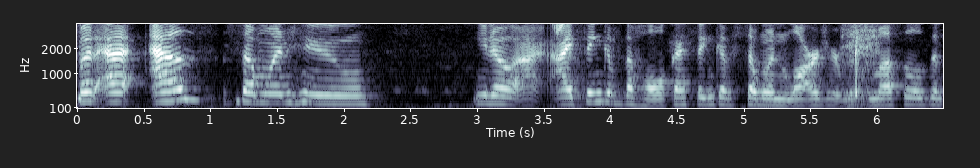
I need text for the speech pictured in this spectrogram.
but a, as someone who you know I, I think of the hulk i think of someone larger with muscles and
